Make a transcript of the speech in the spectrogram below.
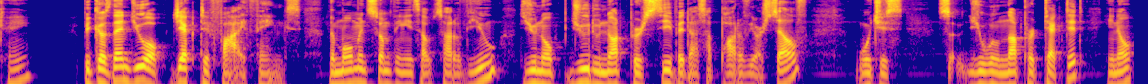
Okay? because then you objectify things. The moment something is outside of you you know you do not perceive it as a part of yourself which is so you will not protect it you know?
